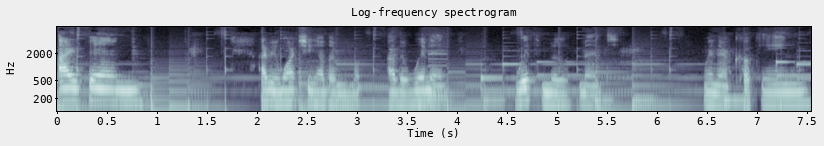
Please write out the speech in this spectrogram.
I've been I've been watching other other women with movement when they're cooking.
